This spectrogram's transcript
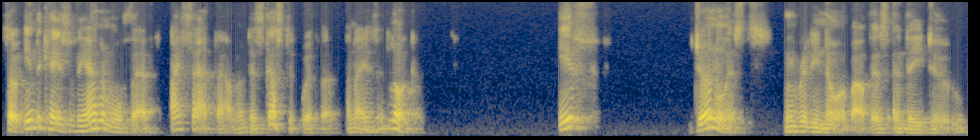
So in the case of the animal theft, I sat down and discussed it with them. And I said, look, if journalists really know about this, and they do,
